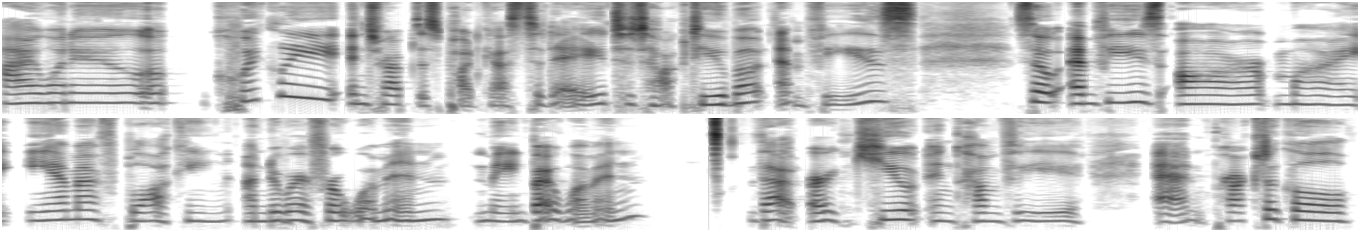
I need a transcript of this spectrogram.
I want to quickly interrupt this podcast today to talk to you about Emphies. So, Emphies are my EMF blocking underwear for women made by women that are cute and comfy and practical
